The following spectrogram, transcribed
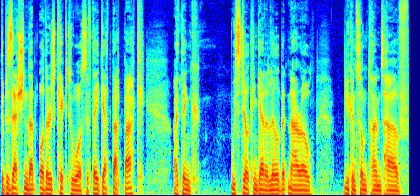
the possession that others kick to us, if they get that back, I think we still can get a little bit narrow. You can sometimes have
